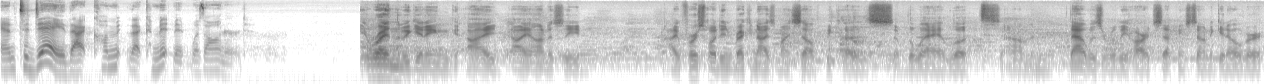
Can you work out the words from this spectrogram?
And today, that, com that commitment was honored. Right in the beginning, I, I honestly I first of all didn't recognize myself because of the way I looked, um, and that was a really hard stepping stone to get over.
